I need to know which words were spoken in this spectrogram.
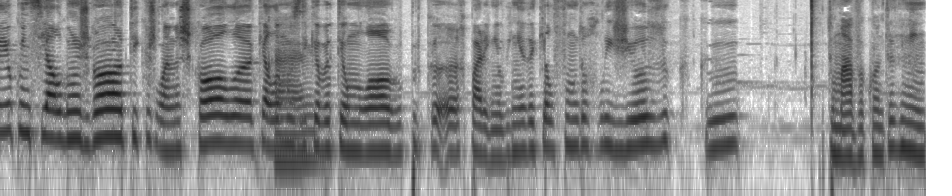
eu conheci alguns góticos lá na escola, aquela Ok. música bateu-me logo, porque eh, reparem, eu vinha daquele fundo religioso que, que tomava conta de mim.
